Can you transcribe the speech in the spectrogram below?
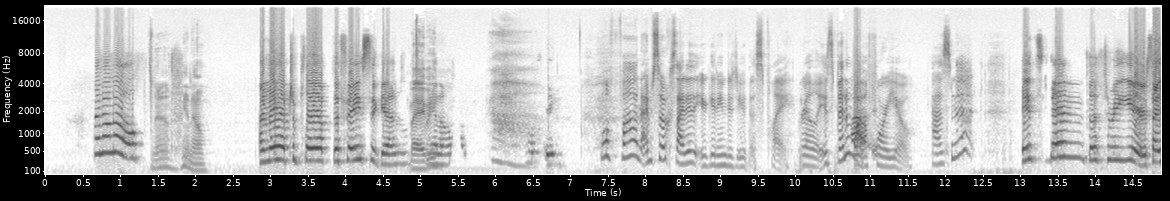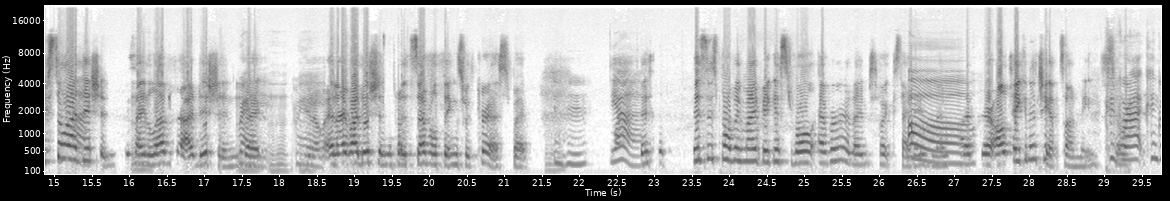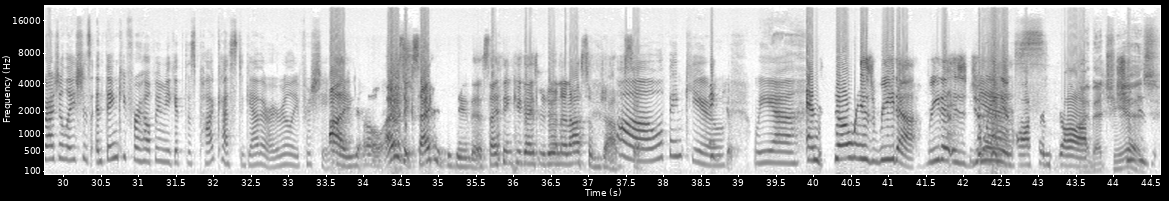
I don't know. Well, you know, I may have to play up the face again. Maybe. You know. We'll see. Well, fun. I'm so excited that you're getting to do this play. Really. It's been a while for you, hasn't it? It's been the three years. I've still Yeah. auditioned because I Mhm. love to audition, Right. But you know, and I've auditioned for several things with Chris, but Mm-hmm. Yeah. this this is probably my biggest role ever, and I'm so excited. And I'm Oh. glad they're all taking a chance on me. So congratulations. And thank you for helping me get this podcast together. I really appreciate it. I know. I was excited to do this. I think you guys are doing an awesome job. so Oh, well, thank you. thank you. We, uh, and so is Rita. Rita is doing an awesome job. I bet she, She is. is-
